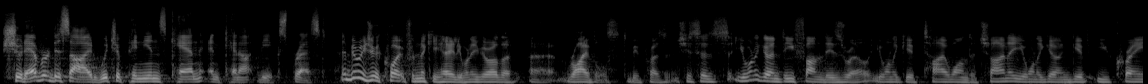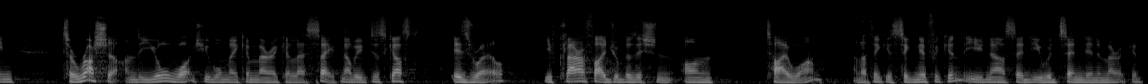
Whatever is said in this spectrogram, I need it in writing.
should ever decide which opinions can and cannot be expressed. Let me read you a quote from Nikki Haley, one of your other uh, rivals to be president. She says, You want to go and defund Israel, you want to give Taiwan to China, you want to go and give Ukraine to Russia. Under your watch, you will make America less safe. Now, we've discussed Israel. You've clarified your position on Taiwan. And I think it's significant that you now said you would send in American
